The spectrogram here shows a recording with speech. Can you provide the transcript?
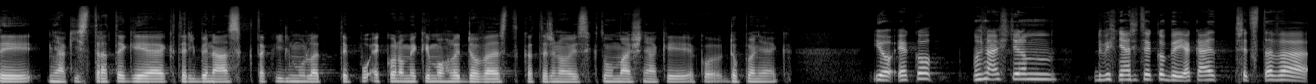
ty nějaký strategie, které by nás k takovémuhle typu ekonomiky mohly dovést. Kateřino, jestli k tomu máš nějaký jako doplněk? Jo, jako možná ještě jenom, kdybych měla říct, jakoby, jaká je představa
